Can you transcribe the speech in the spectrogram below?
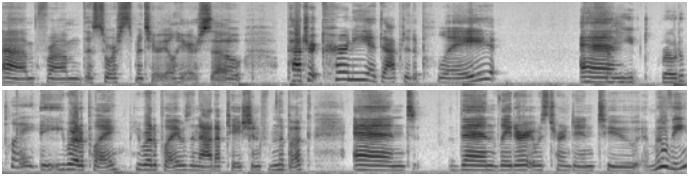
um, from the source material here. So Patrick Kearney adapted a play, and he wrote a play. he wrote a play. He wrote a play. It was an adaptation from the book, and then later it was turned into a movie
